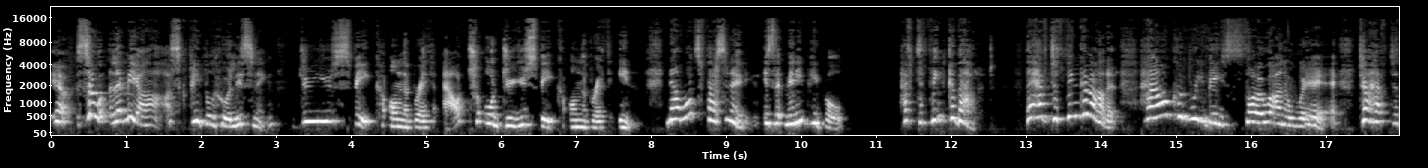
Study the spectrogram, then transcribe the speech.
Yeah. So let me ask people who are listening do you speak on the breath out or do you speak on the breath in? Now, what's fascinating is that many people have to think about it. They have to think about it. How could we be so unaware to have to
